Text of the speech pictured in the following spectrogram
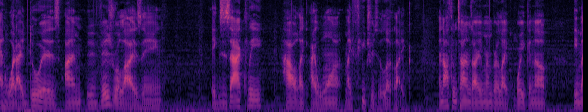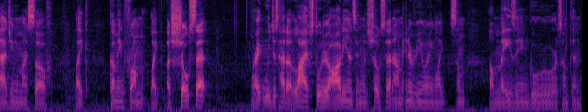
And what I do is I'm visualizing exactly how like I want my future to look like. And oftentimes I remember like waking up, imagining myself like coming from like a show set, right? We just had a live studio audience and with show set I'm interviewing like some amazing guru or something. And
